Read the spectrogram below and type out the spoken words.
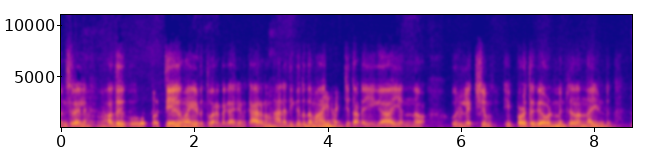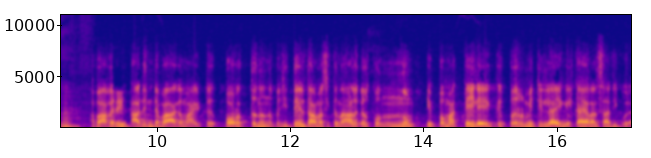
മനസ്സിലായില്ലേ? അത് പ്രത്യേകമായി എടുത്തു പറയേണ്ട കാര്യമാണ്. കാരണം അനധികൃതമായി ഹജ്ജ് തടയുക എന്ന ഒരു ലക്ഷ്യം ഇപ്പോഴത്തെ ഗവൺമെന്റിന് നന്നായി ഉണ്ട്. അപ്പൊ അവർ അതിന്റെ ഭാഗമായിട്ട് പുറത്ത് നിന്ന് ഇപ്പൊ ജിദ്ദയിൽ താമസിക്കുന്ന ആളുകൾക്കൊന്നും ഇപ്പൊ മക്കയിലേക്ക് പെർമിറ്റ് ഇല്ല എങ്കിൽ കയറാൻ സാധിക്കൂല.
